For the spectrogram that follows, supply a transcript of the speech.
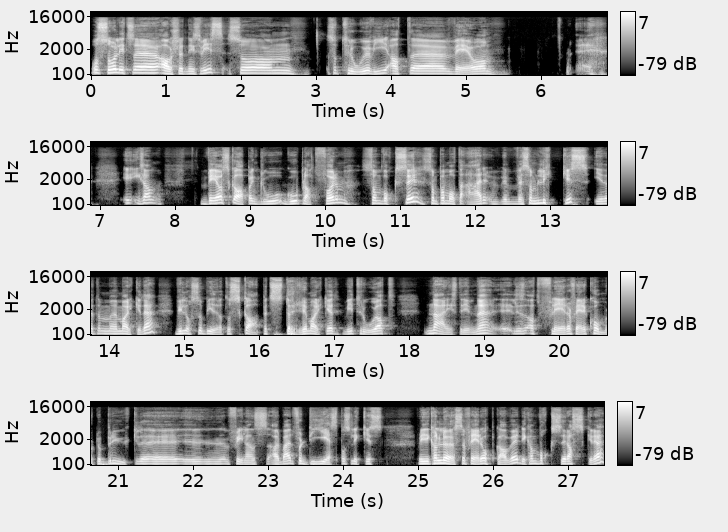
Og så litt uh, avslutningsvis så, så, tror jo vi at uh, ved å uh, Ikke sant? Ved å skape en god, god, plattform som vokser, som på en måte er Som lykkes i dette markedet, vil også bidra til å skape et større marked. Vi tror jo at næringsdrivende liksom At flere og flere kommer til å bruke frilansarbeid fordi Espos lykkes. Fordi de kan løse flere oppgaver, de kan vokse raskere.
